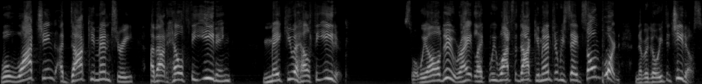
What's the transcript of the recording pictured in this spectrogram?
will watching a documentary about healthy eating make you a healthy eater? It's what we all do, right? Like we watch the documentary, we say it's so important, and then we go eat the Cheetos.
